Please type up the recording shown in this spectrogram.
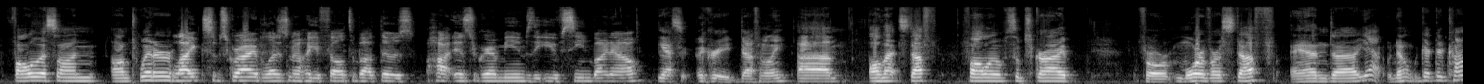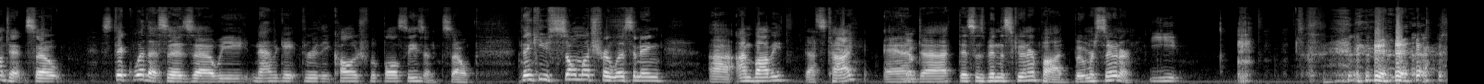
follow us on on Twitter. Like, subscribe. Let us know how you felt about those hot Instagram memes that you've seen by now. Yes, agreed, definitely. Um, all that stuff. Follow, subscribe for more of our stuff, and uh, yeah, no, we got good content. So stick with us as uh, we navigate through the college football season. So thank you so much for listening. Uh, I'm Bobby. That's Ty, and uh, this has been the Schooner Pod. Boomer Sooner. Yeet.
